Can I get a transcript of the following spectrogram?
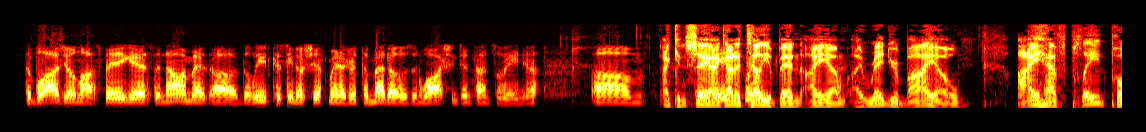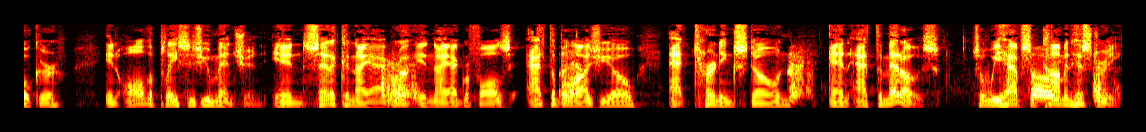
the Bellagio in Las Vegas, and now I'm at uh, the lead casino shift manager at the Meadows in Washington, Pennsylvania. Um, I can say I got to tell you, Ben. I um, I read your bio. I have played poker in all the places you mentioned in Seneca, Niagara, in Niagara Falls, at the Bellagio, at Turning Stone, and at the Meadows. So we have some So- common history.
